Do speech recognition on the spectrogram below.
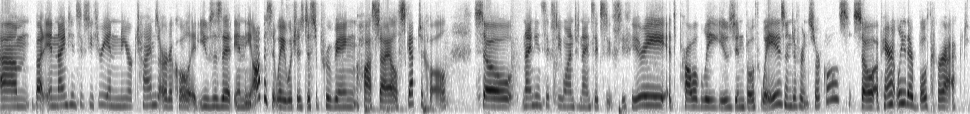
Um, but in 1963, in a New York Times article, it uses it in the opposite way, which is disapproving, hostile, skeptical. So 1961 to 1963, it's probably used in both ways in different circles. So apparently, they're both correct.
